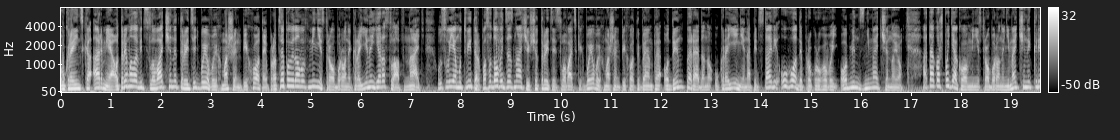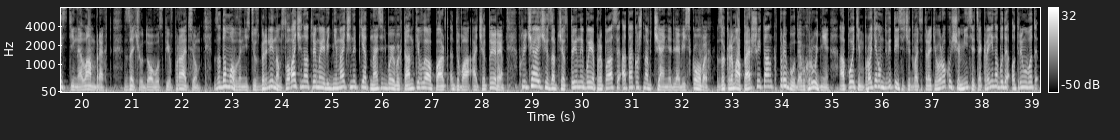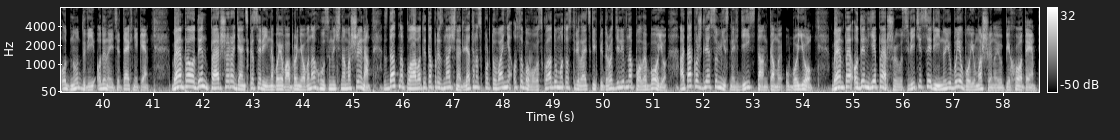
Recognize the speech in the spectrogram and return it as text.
Українська армія отримала від Словаччини 30 бойових машин піхоти. Про це повідомив міністр оборони країни Ярослав Надь. У своєму твіттер посадовець зазначив, що 30 словацьких бойових машин піхоти БМП-1 передано Україні на підставі угоди про круговий обмін з Німеччиною. А також подякував міністру оборони Німеччини Крістіне Ламбрехт за чудову співпрацю. За домовленістю з Берліном Словаччина отримає від Німеччини 15 бойових танків Леопард 2 А 4 включаючи запчастини, боєприпаси, а також навчання для військових. Зокрема, перший танк прибуде в грудні, а потім протягом 2023 року щомісяця країна буде отримувати одну-дві одиниці техніки. БМП-1 – перша радянська серійна бойова броньована гусенична машина, здатна плавати та призначена для транспортування особового складу мотострілецьких підрозділів на поле бою, а також для сумісних дій з танками у бою. БМП-1 є першою у світі серійною бойовою машиною піхоти.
